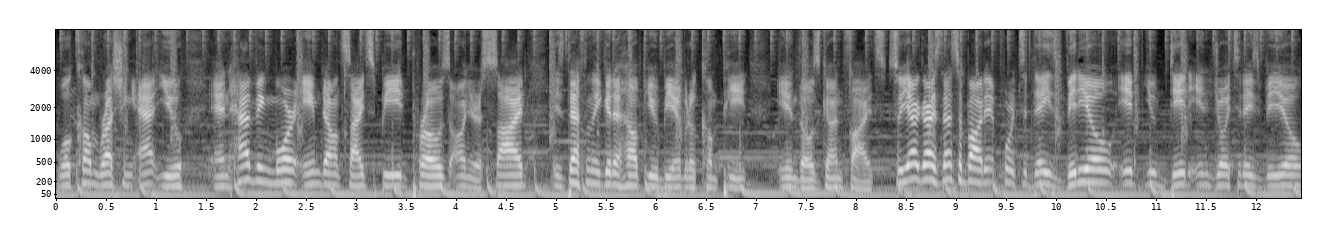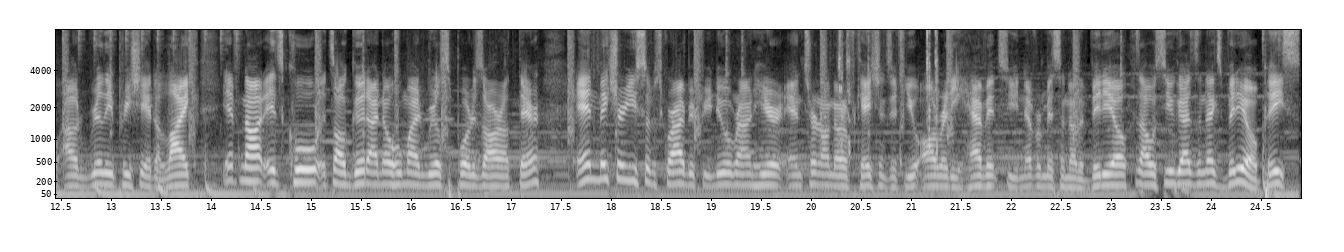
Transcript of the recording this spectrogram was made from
will come rushing at you and having more aim down sight speed pros on your side is definitely going to help you be able to compete in those gunfights. So yeah, guys, that's about it for today's video. If you did enjoy today's video, I would really appreciate a like. If not, it's cool. It's all good. I know who my real supporters are out there. And make sure you subscribe if you're new around here and turn on notifications if you already haven't so you never miss another video. I will see you guys in the next video. Peace.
